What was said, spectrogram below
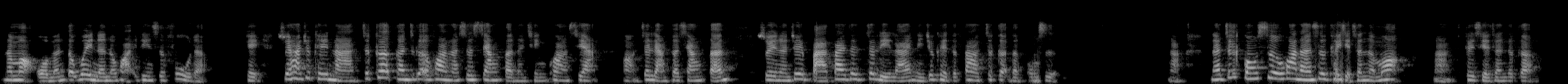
那么我们的位能的话一定是负的，OK？所以它就可以拿这个跟这个的话呢是相等的情况下。啊，这两个相等，所以呢，就把带在这里来，你就可以得到这个的公式。啊，那这个公式的话呢，是可以写成什么？啊，可以写成这个。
